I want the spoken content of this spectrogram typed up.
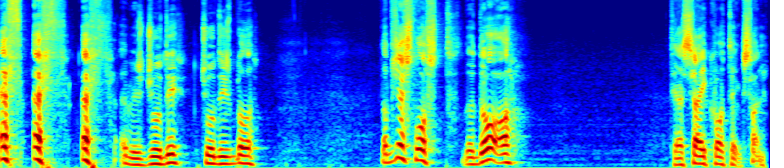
If if if it was Jodi, Jodi's brother, they've just lost the daughter to a psychotic son.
